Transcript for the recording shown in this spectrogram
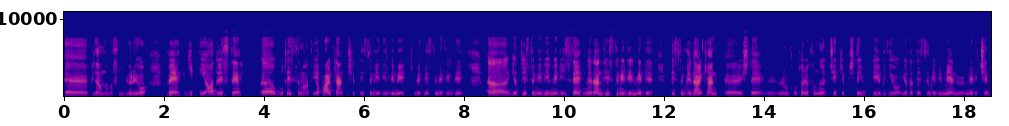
e, planlamasını görüyor ve gittiği adreste e, bu teslimatı yaparken işte teslim edildi mi, kime teslim edildi, ya teslim edilmediyse neden teslim edilmedi, teslim ederken işte ürün fotoğrafını çekip işte yükleyebiliyor ya da teslim edilmeyen ürünler için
